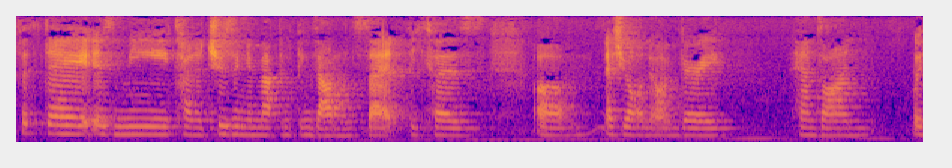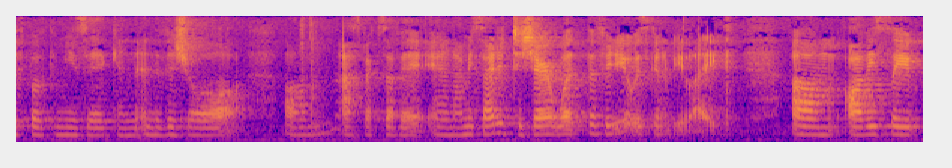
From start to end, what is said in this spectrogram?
Fifth day is me kind of choosing and mapping things out on set because, um, as you all know, I'm very hands on with both the music and, and the visual um, aspects of it, and I'm excited to share what the video is going to be like. Um, obviously,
